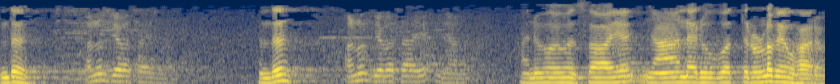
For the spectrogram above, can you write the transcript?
എന്ത്? അണു വ്യവസായ ജ്ഞാനം എന്ത്? അണു വ്യവസായ ജ്ഞാനം അനുവ്യവസായ ജ്ഞാനരൂപത്തിലുള്ള വ്യവഹാരം.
